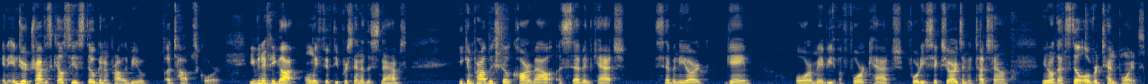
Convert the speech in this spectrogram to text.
An injured Travis Kelce is still going to probably be a top scorer. Even if he got only 50% of the snaps, he can probably still carve out a seven catch, 70 yard game, or maybe a four catch, 46 yards and a touchdown. You know, that's still over 10 points.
